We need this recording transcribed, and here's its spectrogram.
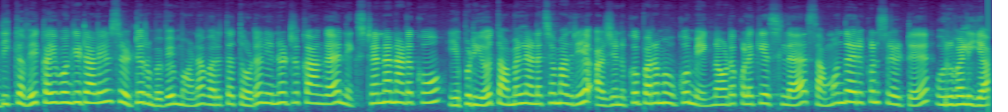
அடிக்கவே கை வாங்கிட்டாலேன்னு சொல்லிட்டு ரொம்பவே மன வருத்தத்தோட நின்னுட்டு இருக்காங்க நெக்ஸ்ட் என்ன நடக்கும்? எப்படியோ தமிழ் நினைச்ச மாதிரியே அர்ஜுனுக்கும் பரமுவுக்கும் மேக்னாவோட கொலைகேஸ்ல சம்மந்தம் இருக்குன்னு சொல்லிட்டு ஒரு வழியா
